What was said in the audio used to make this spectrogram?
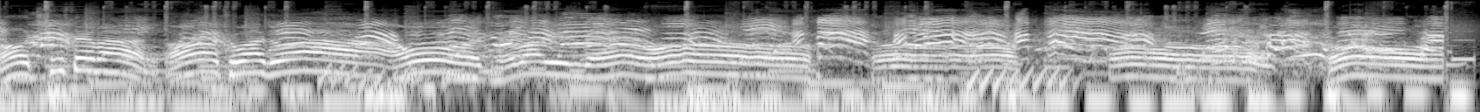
어, 칠대방. 어, 좋아, 좋아. 오, 대박인데. 오, 어, 어, 어.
